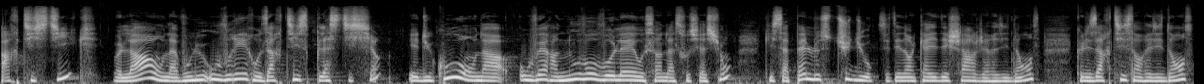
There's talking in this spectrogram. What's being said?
artistique. Là, on a voulu ouvrir aux artistes plasticiens. Et du coup, on a ouvert un nouveau volet au sein de l'association qui s'appelle le studio. C'était dans le cahier des charges des résidences que les artistes en résidence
